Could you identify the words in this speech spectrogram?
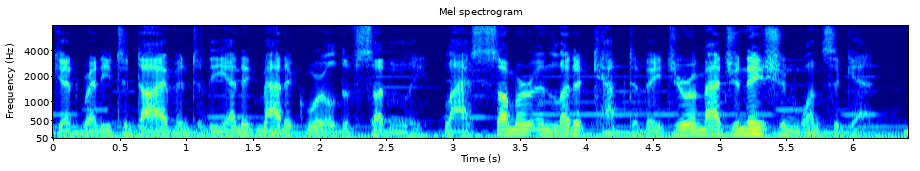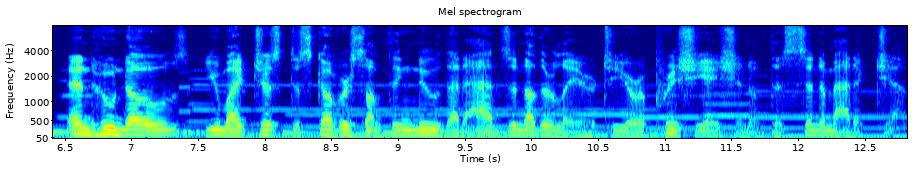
get ready to dive into the enigmatic world of Suddenly, Last Summer, and let it captivate your imagination once again. And who knows, you might just discover something new that adds another layer to your appreciation of this cinematic gem.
